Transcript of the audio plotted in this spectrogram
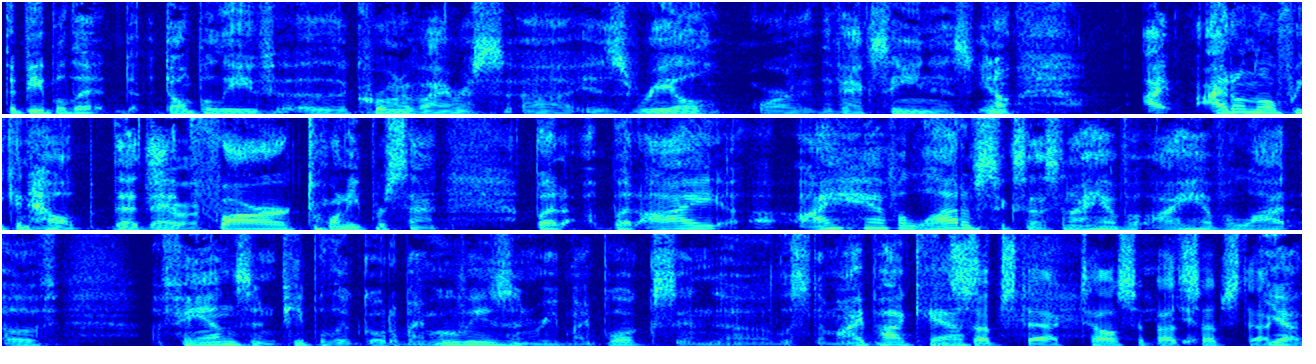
the people that d- don't believe uh, the coronavirus uh, is real or the vaccine is, you know, I, I don't know if we can help that, that Sure. far 20%. But but I I have a lot of success and I have I have a lot of fans and people that go to my movies and read my books and uh, listen to my And podcast. Substack. Tell us about Substack. Yeah,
